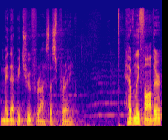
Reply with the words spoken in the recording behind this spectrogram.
May that be true for us. Let's pray. Heavenly Father,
